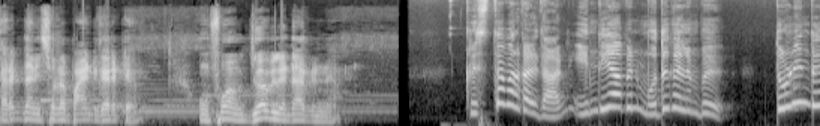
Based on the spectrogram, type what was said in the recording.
கரெக்ட் தான் நீ சொல்ல பாயிண்ட் கரெக்டு உன் ஃபோன் ஜோபில் என்ன இருக்குன்னு. கிறிஸ்தவர்கள்தான் இந்தியாவின் முதுகெலும்பு. துணிந்து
